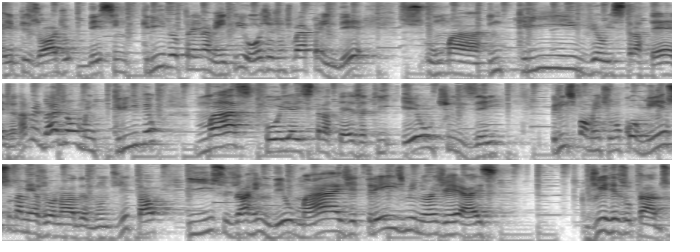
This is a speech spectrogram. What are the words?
episódio desse incrível treinamento. E hoje a gente vai aprender uma incrível estratégia. Na verdade, é uma incrível, mas foi a estratégia que eu utilizei principalmente no começo da minha jornada no digital, e isso já rendeu mais de 3 milhões de reais de resultados,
